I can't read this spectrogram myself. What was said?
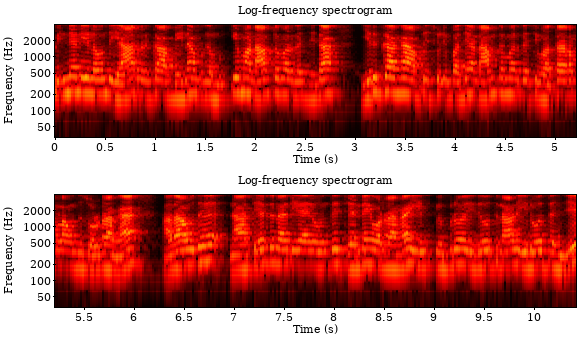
பின்னணியில் வந்து யார் இருக்கா அப்படின்னா மிக முக்கியமாக நாம் தமிழர் கட்சி தான் இருக்காங்க அப்படின்னு சொல்லி பார்த்தீங்கன்னா நாம் தமிழர் கட்சி வட்டாரம்லாம் வந்து சொல்கிறாங்க அதாவது நான் தேர்தல் அதிகாரி வந்து சென்னை வர்றாங்க. பிப்ரவரி இருபத்தி நாலு இருபத்தஞ்சு.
